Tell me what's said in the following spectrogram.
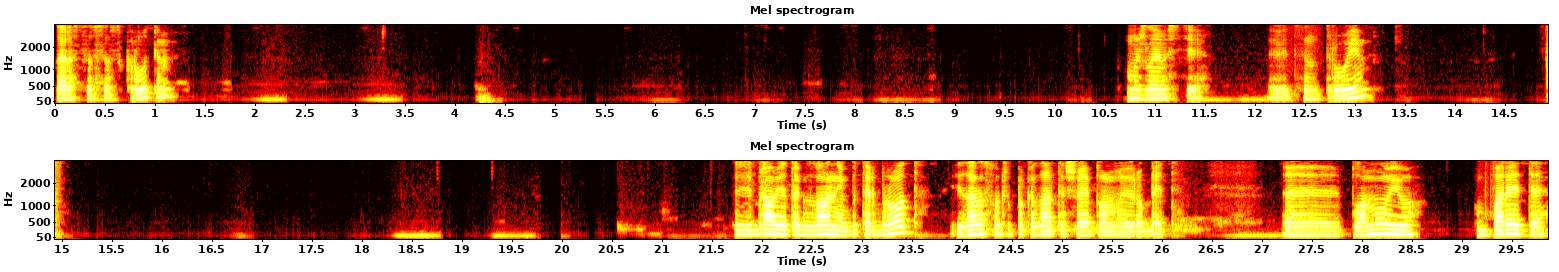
Зараз це все скрутимо. Можливості відцентруємо. Зібрав я так званий бутерброд, і зараз хочу показати, що я планую робити. Е, планую обварити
